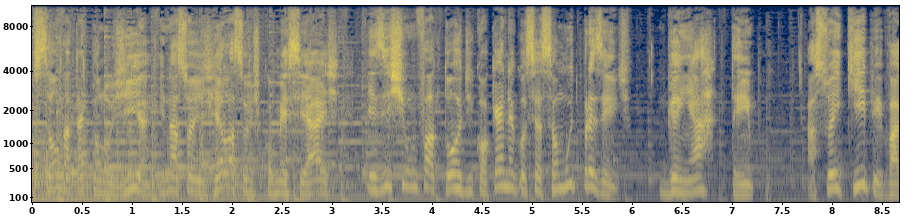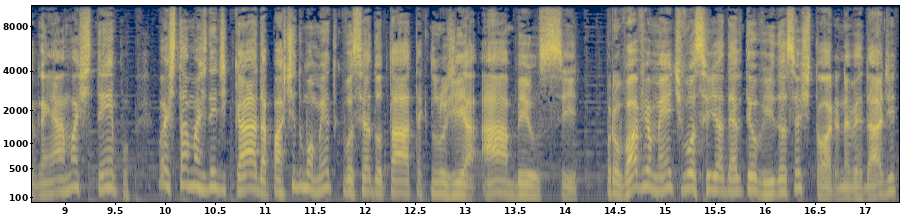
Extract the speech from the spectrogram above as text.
Evolução da tecnologia e nas suas relações comerciais, existe um fator de qualquer negociação muito presente: ganhar tempo. A sua equipe vai ganhar mais tempo, vai estar mais dedicada a partir do momento que você adotar a tecnologia A, B ou C. Provavelmente você já deve ter ouvido essa história, não é verdade?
